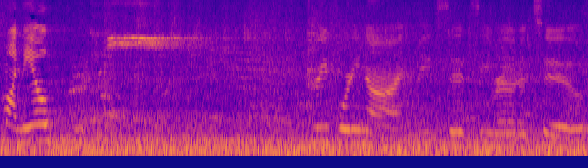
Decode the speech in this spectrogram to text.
Come on, Neil. 349 makes exit zero to two.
